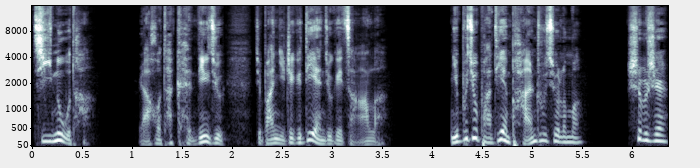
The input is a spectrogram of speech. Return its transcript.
激怒他，然后他肯定就就把你这个店就给砸了，你不就把店盘出去了吗？是不是？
